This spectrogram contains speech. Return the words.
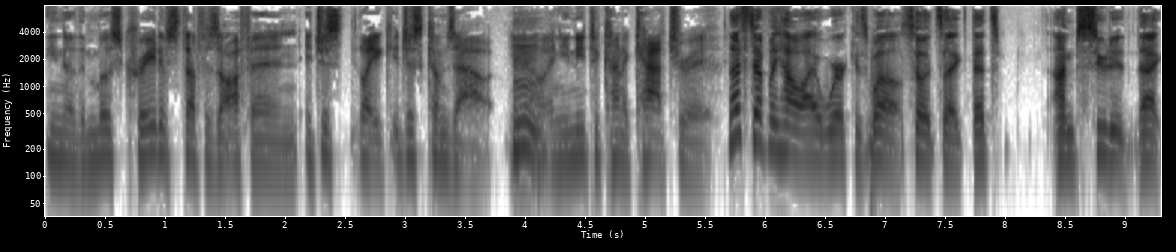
you know, the most creative stuff is often it just like it just comes out, you Hmm. know, and you need to kind of capture it. That's definitely how I work as well. So it's like that's I'm suited. That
